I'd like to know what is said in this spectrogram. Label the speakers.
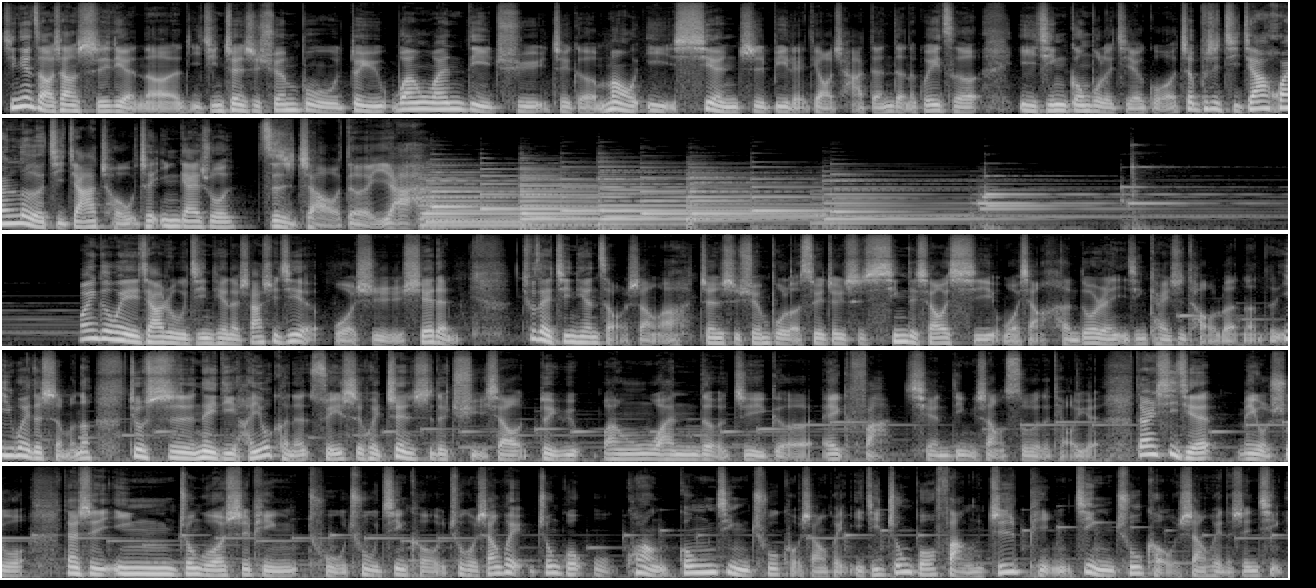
Speaker 1: 今天早上十点呢，已经正式宣布，对于湾湾地区这个贸易限制、壁垒调查等等的规则，已经公布了结果。这不是几家欢乐几家愁，这应该说自找的呀。欢迎各位加入今天的沙世界，我是 Sheldon。就在今天早上啊，正式宣布了，所以这是新的消息。我想很多人已经开始讨论了，这意味着什么呢？就是内地很有可能随时会正式的取消对于弯弯的这个 A 法签订上所有的条约。当然细节没有说，但是因中国食品土畜进口出口商会、中国五矿供进出口商会以及中国纺织品进出口商会的申请，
